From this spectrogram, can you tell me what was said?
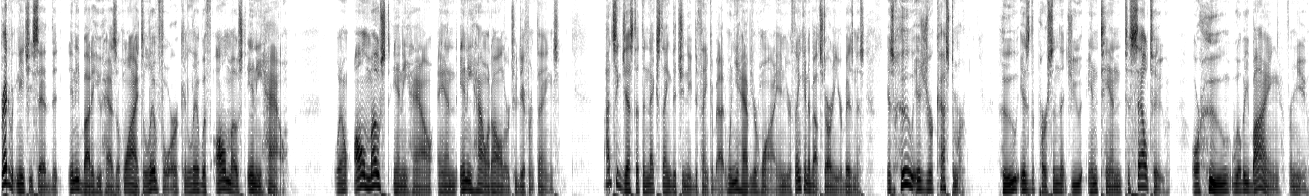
Frederick Nietzsche said that anybody who has a why to live for can live with almost any how. Well, almost anyhow and anyhow at all are two different things. I'd suggest that the next thing that you need to think about when you have your why and you're thinking about starting your business is who is your customer? Who is the person that you intend to sell to? Or who will be buying from you?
